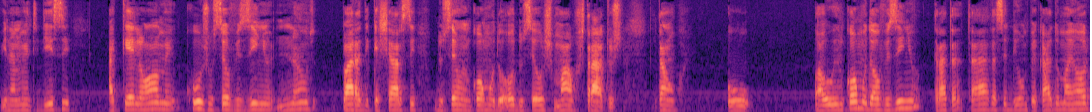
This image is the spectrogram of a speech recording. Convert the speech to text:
finalmente disse aquele homem cujo seu vizinho não para de queixar-se do seu incômodo ou dos seus maus tratos então, o, o incômodo ao vizinho trata-se trata de um pecado maior,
